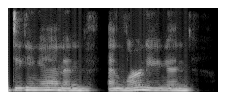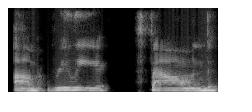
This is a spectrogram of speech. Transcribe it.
digging in and and learning and um, really found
